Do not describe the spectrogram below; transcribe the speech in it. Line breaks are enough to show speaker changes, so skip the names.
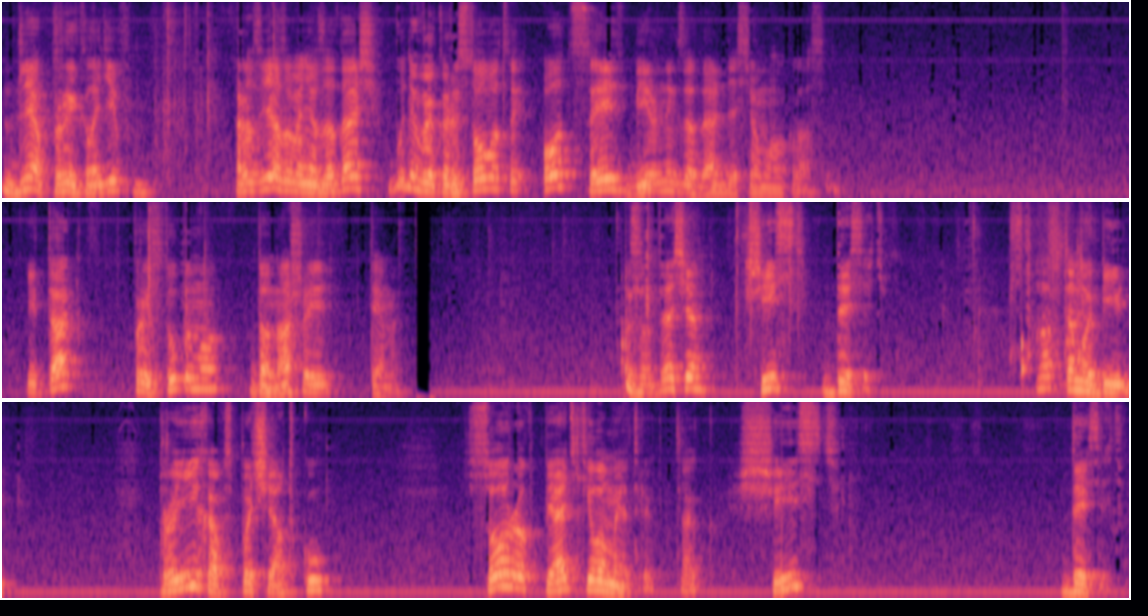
Для прикладів розв'язування задач будемо використовувати оцей збірник задач для 7 класу. І так, приступимо до нашої теми. Задача 6.10. Автомобіль проїхав спочатку 45 кілометрів. Так, 6, 10.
